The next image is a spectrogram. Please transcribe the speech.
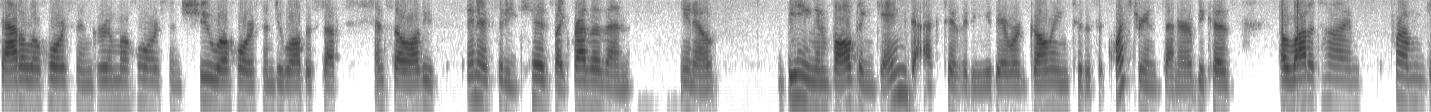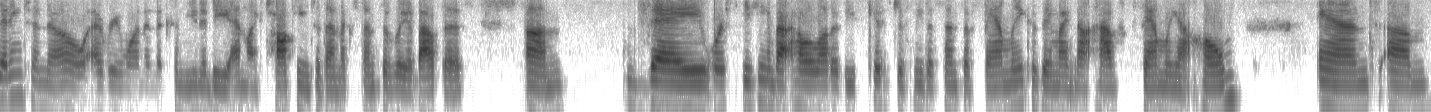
saddle a horse and groom a horse and shoe a horse and do all this stuff. And so all these inner city kids like rather than you know being involved in gang activity they were going to this equestrian center because a lot of times from getting to know everyone in the community and like talking to them extensively about this, um, they were speaking about how a lot of these kids just need a sense of family because they might not have family at home. And um,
